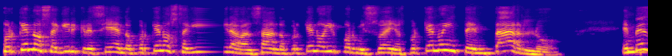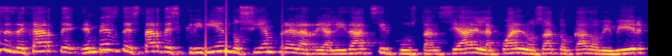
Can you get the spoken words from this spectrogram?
¿Por qué no seguir creciendo? ¿Por qué no seguir avanzando? ¿Por qué no ir por mis sueños? ¿Por qué no intentarlo? En vez de dejarte, en vez de estar describiendo siempre la realidad circunstancial en la cual nos ha tocado vivir,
